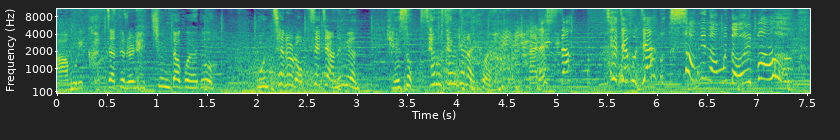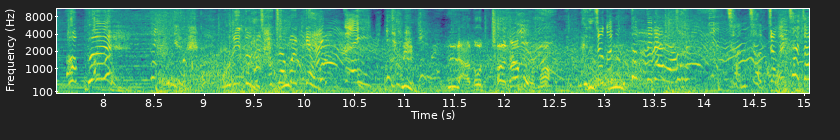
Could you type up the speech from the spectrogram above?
아무리 가짜들을 해치운다고 해도 본체를 없애지 않으면 계속 새로 생겨날 거야. 알았어! 찾아보자! 성이 너무 넓어! 퍼플! 우리도 찾아볼게. 나도 찾아보마. 그쪽은 부탁드려요! 전 저쪽을 찾아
